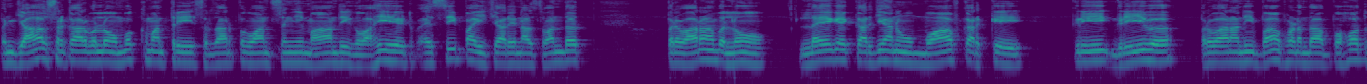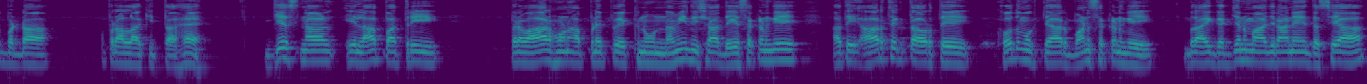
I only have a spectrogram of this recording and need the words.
ਪੰਜਾਬ ਸਰਕਾਰ ਵੱਲੋਂ ਮੁੱਖ ਮੰਤਰੀ ਸਰਦਾਰ ਭਗਵੰਤ ਸਿੰਘ ਜੀ ਮਾਨ ਦੀ ਅਗਵਾਈ ਹੇਠ ਐਸਸੀ ਭਾਈਚਾਰੇ ਨਾਲ ਸੰਬੰਧਿਤ ਪਰਿਵਾਰਾਂ ਵੱਲੋਂ ਲਏ ਗਏ ਕਰਜ਼ਿਆਂ ਨੂੰ ਮੁਆਫ ਕਰਕੇ ਗਰੀ- ਗਰੀਬ ਪਰਿਵਾਰਾਂ ਦੀ ਬਾਹ ਫੜਨ ਦਾ ਬਹੁਤ ਵੱਡਾ ਉਪਰਾਲਾ ਕੀਤਾ ਹੈ। ਜਿਸ ਨਾਲ ਇਹ ਲਾਭਪਾਤਰੀ ਪਰਿਵਾਰ ਹੁਣ ਆਪਣੇ ਭਵਿੱਖ ਨੂੰ ਨਵੀਂ ਦਿਸ਼ਾ ਦੇ ਸਕਣਗੇ ਅਤੇ ਆਰਥਿਕ ਤੌਰ ਤੇ ਖੁਦ ਮੁਖਤਿਆਰ ਬਣ ਸਕਣਗੇ। ਵਿਧਾਇਕ ਗੱਜਨ ਮਾਜਰਾ ਨੇ ਦੱਸਿਆ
